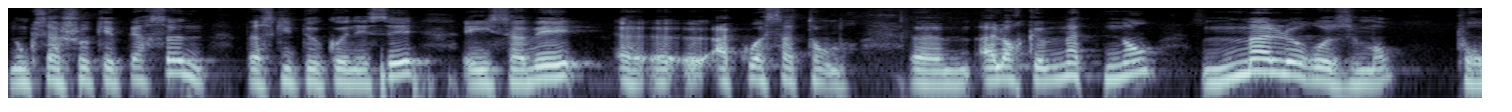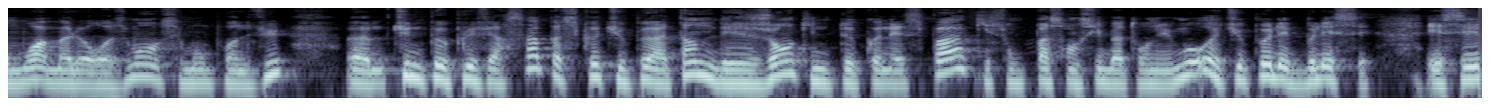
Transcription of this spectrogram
Donc ça choquait personne parce qu'ils te connaissaient et ils savaient à quoi s'attendre. alors que maintenant, malheureusement, pour moi, malheureusement, c'est mon point de vue, euh, tu ne peux plus faire ça parce que tu peux atteindre des gens qui ne te connaissent pas, qui sont pas sensibles à ton humour, et tu peux les blesser. Et c'est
